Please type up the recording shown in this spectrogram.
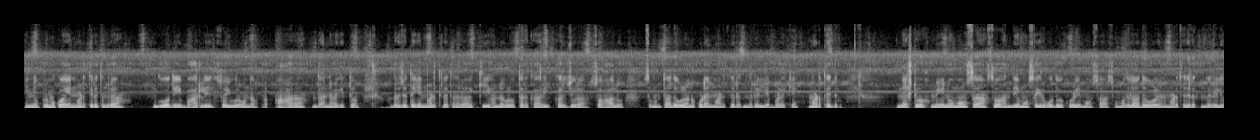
ಇನ್ನು ಪ್ರಮುಖವಾಗಿ ಏನು ಮಾಡ್ತಿರತ್ತಂದ್ರೆ ಗೋಧಿ, ಬಾರ್ಲಿ, ಸೊ ಇವರ ಒಂದು ಆಹಾರ ಧಾನ್ಯವಾಗಿತ್ತು. ಅದರ ಜೊತೆಗೆ ಏನು ಮಾಡ್ತಿರತ್ತಂದ್ರೆ ಅಕ್ಕಿ, ಹಣ್ಣುಗಳು, ತರಕಾರಿ, ಖರ್ಜೂರ, ಸೊ ಹಾಲು, ಸೊ ಮುಂತಾದವುಗಳನ್ನು ಕೂಡ ಏನು ಮಾಡ್ತಿರತ್ತಂದ್ರೆ ಇಲ್ಲಿ ಬಳಕೆ ಮಾಡ್ತಾಯಿದ್ರು ನೆಕ್ಸ್ಟು ಮೀನು, ಮಾಂಸ, ಸೊ ಹಂದಿ ಮಾಂಸ ಆಗಿರ್ಬೋದು ಕೋಳಿ ಮಾಂಸ, ಸೊ ಮೊದಲಾದವುಗಳು ಏನು ಮಾಡ್ತಾಯಿದ್ರು ಅಂತಂದರೆ ಇಲ್ಲಿ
